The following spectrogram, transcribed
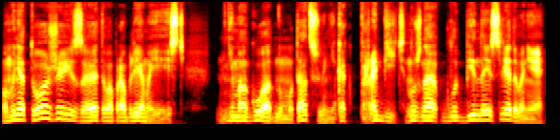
У меня тоже из-за этого проблема есть. Не могу одну мутацию никак пробить. Нужно глубинное исследование,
